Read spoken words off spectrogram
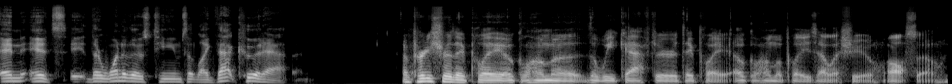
and it's it, they're one of those teams that like that could happen. I'm pretty sure they play Oklahoma the week after they play Oklahoma plays LSU also.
